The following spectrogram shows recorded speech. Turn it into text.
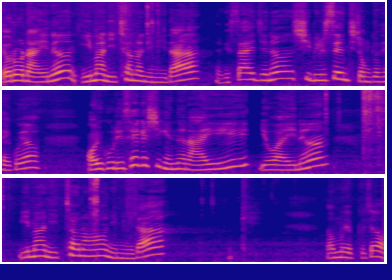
요런 아이는 22,000원입니다. 여기 사이즈는 11cm 정도 되고요. 얼굴이 3개씩 있는 아이 요 아이는 22,000원입니다. 이렇게. 너무 예쁘죠?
